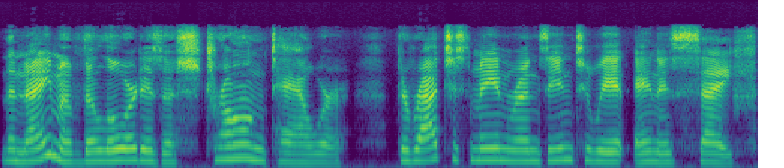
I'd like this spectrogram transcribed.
The name of the Lord is a strong tower. The righteous man runs into it and is safe.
